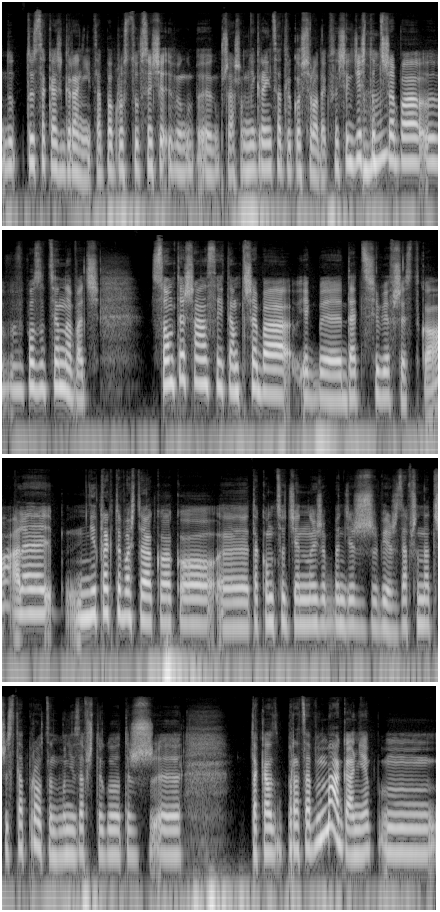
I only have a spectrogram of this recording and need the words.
no, to jest jakaś granica, po prostu w sensie, y, y, przepraszam, nie granica, tylko środek. W sensie gdzieś mhm. to trzeba wypozycjonować. Są te szanse i tam trzeba jakby dać z siebie wszystko, ale nie traktować to jako, jako taką codzienność, że będziesz, wiesz, zawsze na 300%, bo nie zawsze tego też taka praca wymaga, nie? Mm,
